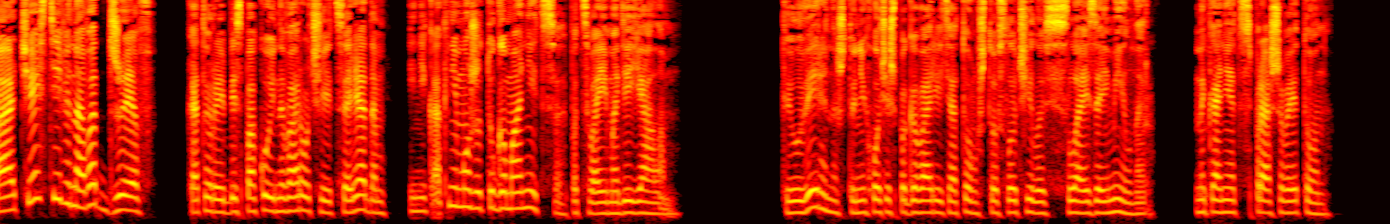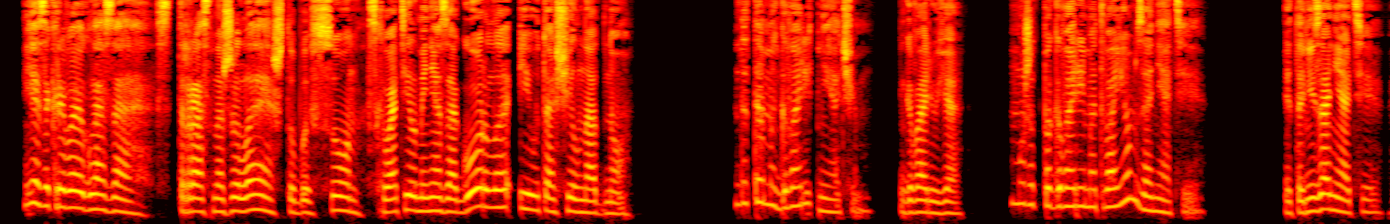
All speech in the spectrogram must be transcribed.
А отчасти виноват Джефф, который беспокойно ворочается рядом и никак не может угомониться под своим одеялом. Ты уверена, что не хочешь поговорить о том, что случилось с Лайзой Милнер? Наконец спрашивает он. Я закрываю глаза, страстно желая, чтобы сон схватил меня за горло и утащил на дно. Да там и говорить не о чем, говорю я. Может, поговорим о твоем занятии? Это не занятие,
